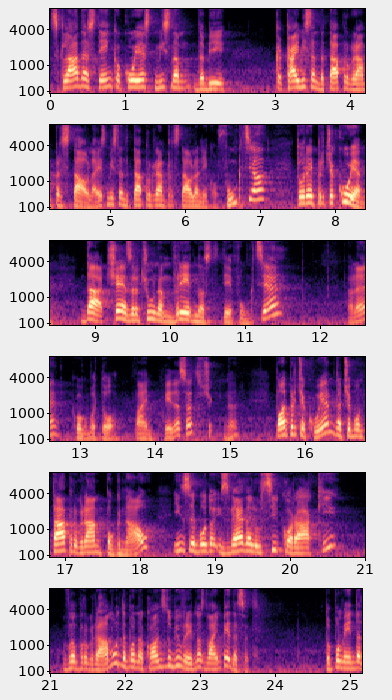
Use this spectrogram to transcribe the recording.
sklada s tem, kako jaz mislim, da bi, kaj mislim, da ta program predstavlja. Jaz mislim, da ta program predstavlja neko funkcijo, torej pričakujem, da če zračunam vrednost te funkcije, koliko bo to, 52, pa pričakujem, da če bom ta program pognal in se bodo izvedeli vsi koraki v programu, da bo na koncu dobil vrednost 52. To pomeni, da,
